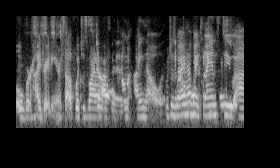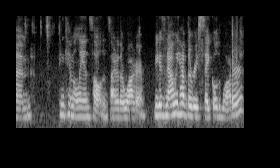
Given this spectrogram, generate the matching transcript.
overhydrating yourself, which is why I, often it. I know, which is why I have my clients do um, pink Himalayan salt inside of their water because now we have the recycled water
